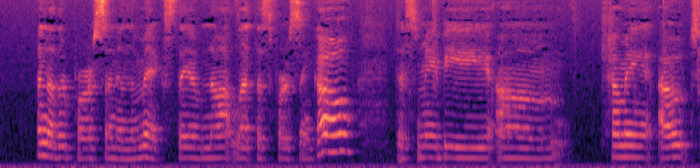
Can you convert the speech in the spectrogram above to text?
another person in the mix. They have not let this person go. This may be um, coming out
